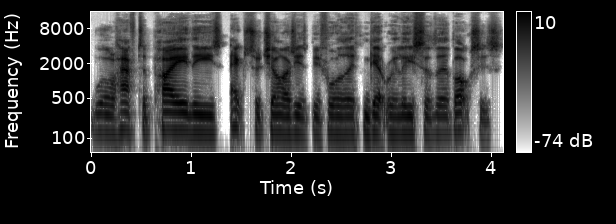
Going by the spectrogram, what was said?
will have to pay these extra charges before they can get release of their boxes.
